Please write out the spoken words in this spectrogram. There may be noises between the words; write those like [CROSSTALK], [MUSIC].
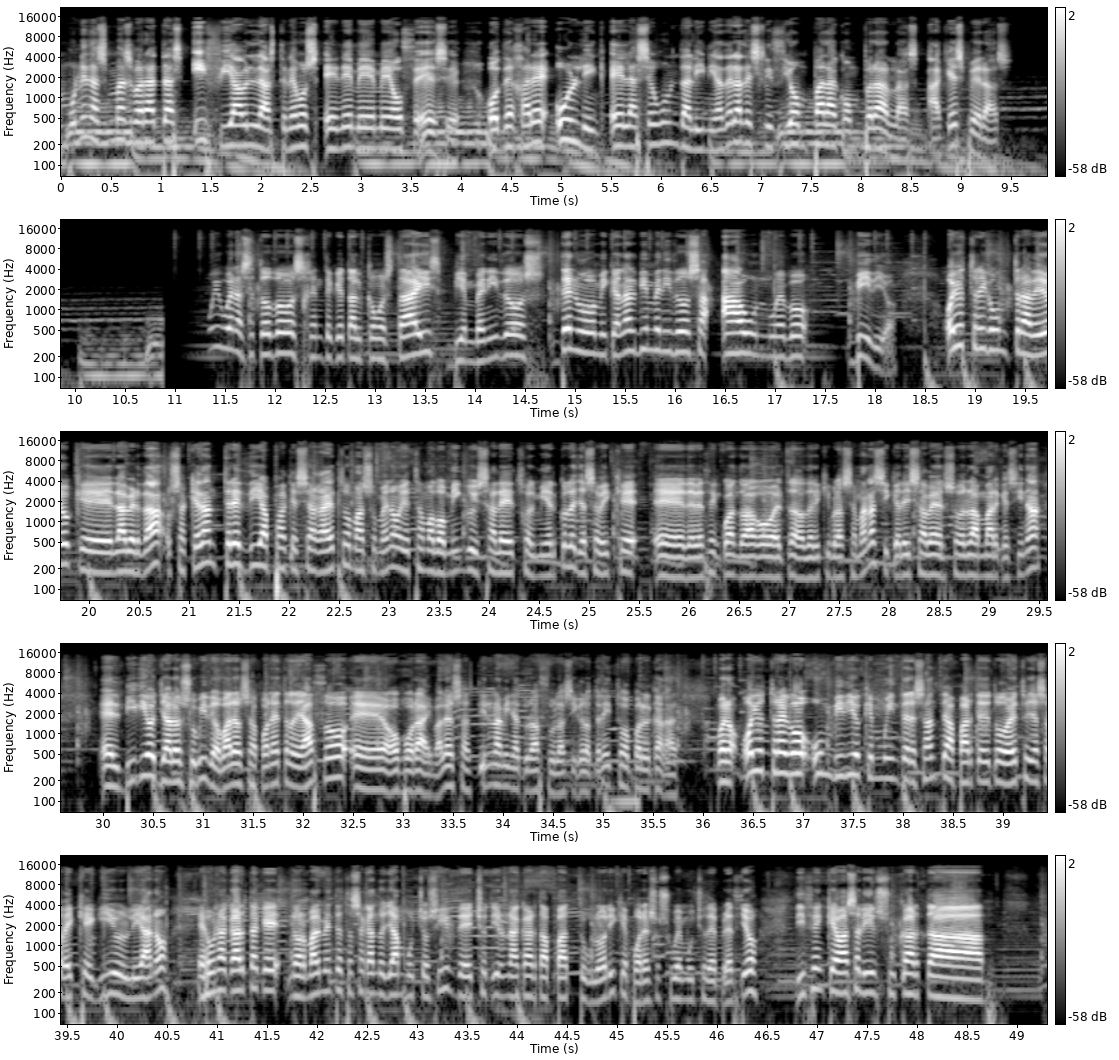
monedas más baratas y fiables las tenemos en MMOCS. Os dejaré un link en la segunda línea de la descripción para comprarlas. ¿A qué esperas? Muy buenas a todos, gente, ¿qué tal? ¿Cómo estáis? Bienvenidos de nuevo a mi canal, bienvenidos a, a un nuevo vídeo. Hoy os traigo un tradeo que la verdad, o sea, quedan tres días para que se haga esto, más o menos. Hoy estamos domingo y sale esto el miércoles. Ya sabéis que eh, de vez en cuando hago el tradeo del equipo de la semana. Si queréis saber sobre las marquesinas, el vídeo ya lo he subido, ¿vale? O sea, poned tradeazo eh, o por ahí, ¿vale? O sea, tiene una miniatura azul, así que lo tenéis todo por el canal. Bueno, hoy os traigo un vídeo que es muy interesante, aparte de todo esto, ya sabéis que Giuliano es una carta que normalmente está sacando ya muchos if, de hecho tiene una carta Path to Glory que por eso sube mucho de precio. Dicen que va a salir su carta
